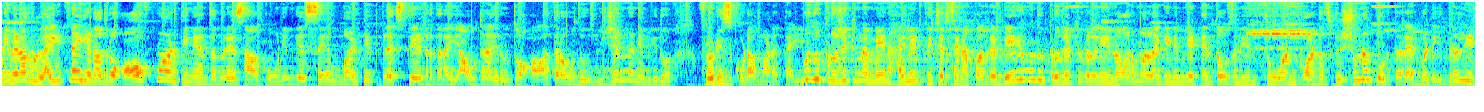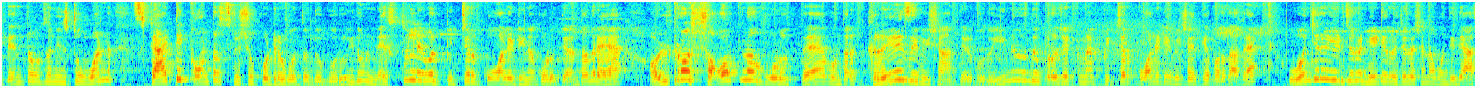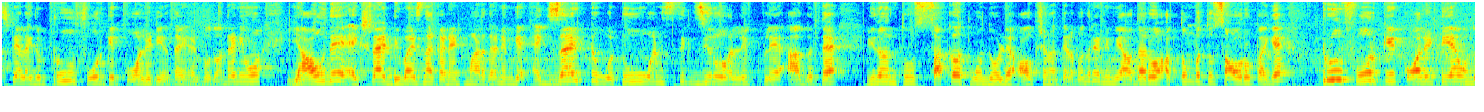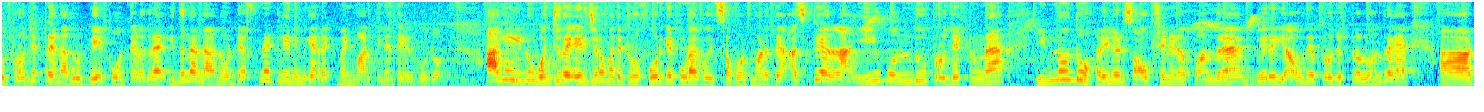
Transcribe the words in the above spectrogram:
ನೀವೇನಾದ್ರು ಲೈಟ್ನ ಏನಾದರೂ ಆಫ್ ಮಾಡ್ತೀನಿ ಅಂತಂದ್ರೆ ಸಾಕು. ನಿಮಗೆ ಸೇಮ್ ಮಲ್ಟಿಪ್ಲೆಕ್ಸ್ ಥಿಯೇಟರ್ ತರ ಯಾವ ತರ ಇರುತ್ತೋ ಆ ತರ ಒಂದು ವಿಷನ್ ನಿಮ್ಗೆ ಇದು ಪ್ರೊಡ್ಯೂಸ್ ಕೂಡ ಮಾಡುತ್ತೆ. ಈ ಒಂದು ಪ್ರಾಜೆಕ್ಟ್ನ ಮೇನ್ ಹೈಲೈಟ್ ಫೀಚರ್ಸ್ ಏನಪ್ಪಾ ಅಂದ್ರೆ, ಬೇರೆ ಒಂದು ಪ್ರಾಜೆಕ್ಟ್ಗಳಲ್ಲಿ ನಾರ್ಮಲ್ ಆಗಿ ನಿಮಗೆ ten thousand is to one contrast ಟಿಶ್ಯೂನ ಕೊಡ್ತಾರೆ. ಬಟ್ ಇದರಲ್ಲಿ ten thousand is to one static contrast tissue ಕೊಟ್ಟಿರುವಂತದ್ದು ಗುರು. ಇದು ನೆಕ್ಸ್ಟ್ ಲೆವೆಲ್ ಪಿಕ್ಚರ್ ಕ್ವಾಲಿಟಿನ ಕೊಡುತ್ತೆ. ಅಂತಂದ್ರೆ ಅಲ್ಟ್ರಾ ಶಾರ್ಪ್ನ ಕೊಡುತ್ತೆ ಒಂಥರ ಕ್ರೇಜಿ ವಿಷಯ ಅಂತ ಹೇಳ್ಬೋದು. ಇನ್ನೊಂದು ಒಂದು ಪ್ರಾಜೆಕ್ಟ್ನ ಪಿಕ್ಚರ್ ಕ್ವಾಲಿಟಿ ವಿಷಯಕ್ಕೆ ಬರೋದಾದ್ರೆ one zero eight zero native resolution ಹೊಂದಿದೆ. ಅಷ್ಟೇ ಅಲ್ಲ, ಇದು ಟ್ರೂ ಫೋರ್ ಕೆ ಕ್ವಾಲಿಟಿ ಅಂತ ಹೇಳ್ಬೋದು. ಅಂದ್ರೆ ನೀವು ಯಾವುದೇ ಎಕ್ಸ್ಟ್ರಾ ಡಿವೈಸ್ನ ಕನೆಕ್ಟ್ ಮಾಡಿದ್ರೆ ನಿಮಗೆ exact two one six zero ಅಲ್ಲಿ ಪ್ಲೇ ಆಗುತ್ತೆ. ಇದಂತೂ ಸಖತ್ ಒಂದು ಒಳ್ಳೆ ಆಪ್ಷನ್ ಅಂತ ಹೇಳ್ಬೋದು. ಅಂದ್ರೆ ನೀವು ಯಾವ್ದಾದ್ರು ಹತ್ತೊಂಬತ್ತು ಸಾವಿರ ರೂಪಾಯಿಗೆ ಟ್ರೂ ಫೋರ್ ಕೆ ಕ್ವಾಲಿಟಿಯ ಒಂದು ಪ್ರೊಜೆಕ್ಟರ್ ಏನಾದರೂ ಬೇಕು ಅಂತ ಹೇಳಿದ್ರೆ ಇದನ್ನು ನಾನು ಡೆಫಿನೆಟ್ಲಿ ನಿಮಗೆ ರೆಕಮೆಂಡ್ ಮಾಡ್ತೀನಿ ಅಂತ ಹೇಳ್ಬೋದು. ಹಾಗೆ ಇನ್ನು ಒನ್ ಜೀರೋ ಏಟ್ ಜೀರೋ ಮತ್ತು ಟ್ರೂ ಫೋರ್ ಕೆ ಕೂಡ ಸಪೋರ್ಟ್ ಮಾಡುತ್ತೆ. ಅಷ್ಟೇ ಅಲ್ಲ, ಈ ಒಂದು ಪ್ರೊಜೆಕ್ಟ್ರನ್ನ ಇನ್ನೊಂದು ಹೈಲೈಟ್ಸ್ ಆಪ್ಷನ್ ಏನಪ್ಪ ಅಂದರೆ ಬೇರೆ ಯಾವುದೇ ಪ್ರೊಜೆಕ್ಟ್ರಲ್ಲೂ ಅಂದರೆ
